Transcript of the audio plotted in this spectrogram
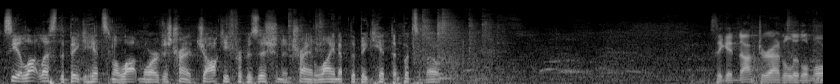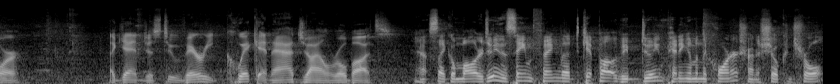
see a lot less of the big hits and a lot more of just trying to jockey for position and try and line up the big hit that puts them out. As they get knocked around a little more. Again, just two very quick and agile robots. Yeah, Psychomauler doing the same thing that Kitbot would be doing, pinning him in the corner, trying to show control.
